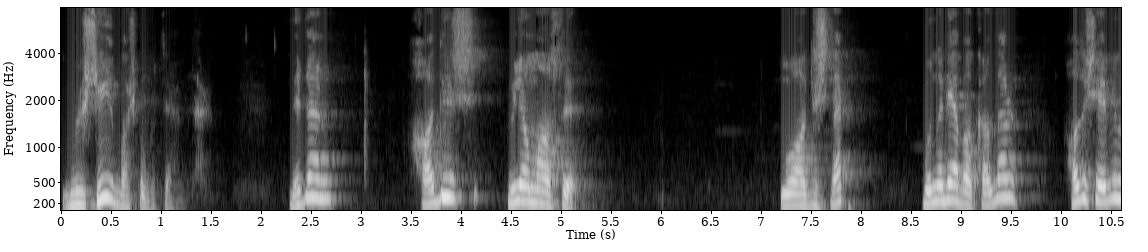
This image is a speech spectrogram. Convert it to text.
müştehit başka muhtemelenler. Neden? Hadis uleması, muhaddisler, buna neye bakarlar? Hadis-i şerifin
